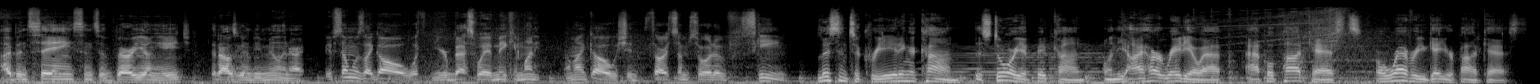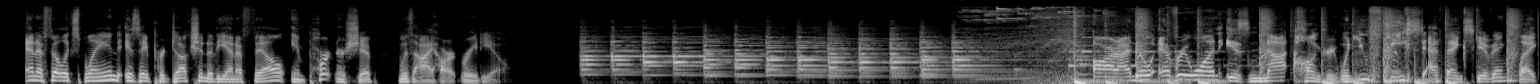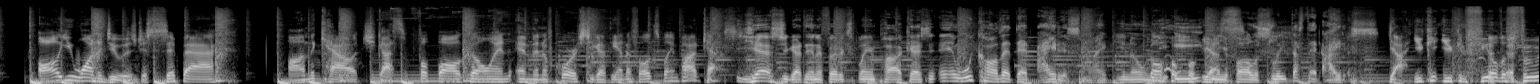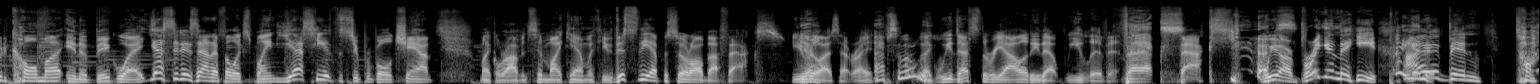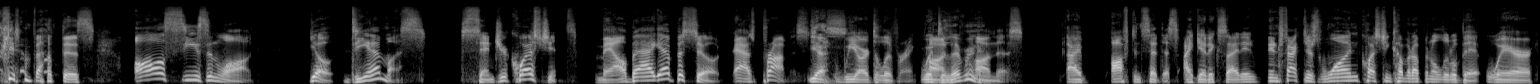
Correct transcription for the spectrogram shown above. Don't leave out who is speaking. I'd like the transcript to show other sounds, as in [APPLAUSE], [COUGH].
Speaker 1: I've been saying since a very young age that I was going to be a millionaire. If someone's like, oh, what's your best way of making money? I'm like, oh, we should start some sort of scheme.
Speaker 2: Listen to Creating a Con, the story of Bitcon on the iHeartRadio app, Apple Podcasts, or wherever you get your podcasts.
Speaker 3: NFL Explained is a production of the NFL in partnership with iHeartRadio. I know everyone is not hungry. When you feast at Thanksgiving, like all you want to do is just sit back on the couch. You got some football going, and then of course you got the NFL Explained podcast.
Speaker 4: Yes, you got the NFL Explained podcast, and we call that that itis, Mike. You know, when you
Speaker 3: Oh,
Speaker 4: eat
Speaker 3: yes.
Speaker 4: and you fall asleep, that's that itis.
Speaker 3: Yeah, you can you can feel the [LAUGHS] food coma in a big way. Yes, it is NFL Explained. Yes, he is the Super Bowl champ. Michael Robinson, Mike Yam with you. This is the episode all about facts. You
Speaker 4: Yeah.
Speaker 3: realize that, right?
Speaker 4: Absolutely.
Speaker 3: Like we that's the reality that we live in.
Speaker 4: Facts.
Speaker 3: Facts. [LAUGHS] We are bringing the heat. I
Speaker 4: it.
Speaker 3: have been talking [LAUGHS] about this all season long. Yo, DM us. Send your questions. Mailbag episode, as promised.
Speaker 4: Yes.
Speaker 3: We are delivering.
Speaker 4: We're
Speaker 3: on-
Speaker 4: delivering
Speaker 3: on this. I often said this. I get excited. In fact, there's one question coming up in a little bit where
